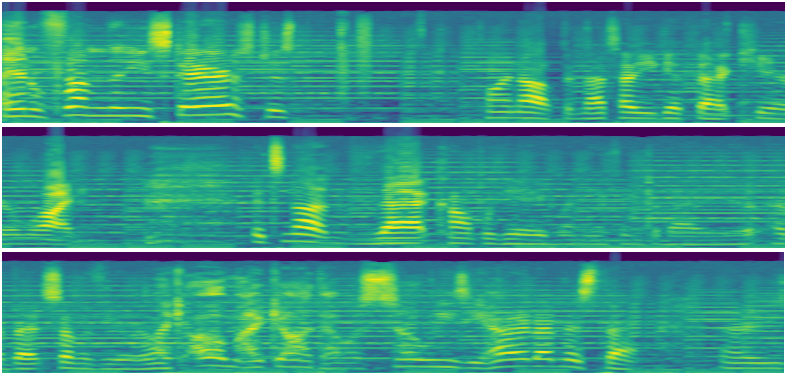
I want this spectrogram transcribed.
And from the stairs, just point up, and that's how you get that cure 1. It's not that complicated when you think about it. I bet some of you are like, oh my god, that was so easy, how did I miss that? And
